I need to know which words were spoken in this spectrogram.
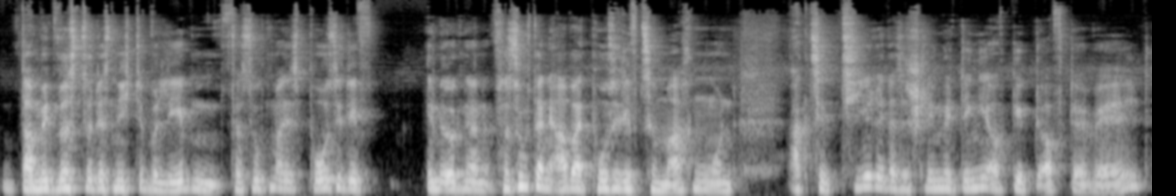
damit wirst du das nicht überleben. Versuch mal es positiv in irgendeiner, versuch deine Arbeit positiv zu machen und akzeptiere, dass es schlimme Dinge auch gibt auf der Welt.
